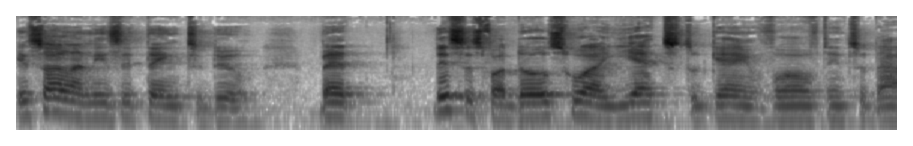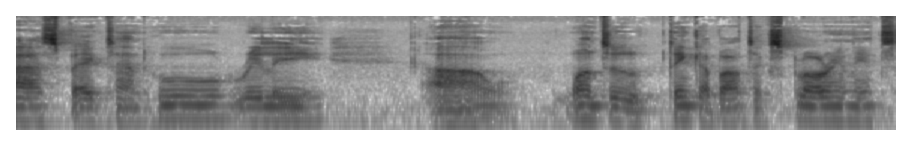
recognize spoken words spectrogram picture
it's all an easy thing to do. But this is for those who are yet to get involved into that aspect and who really uh, want to think about exploring it.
